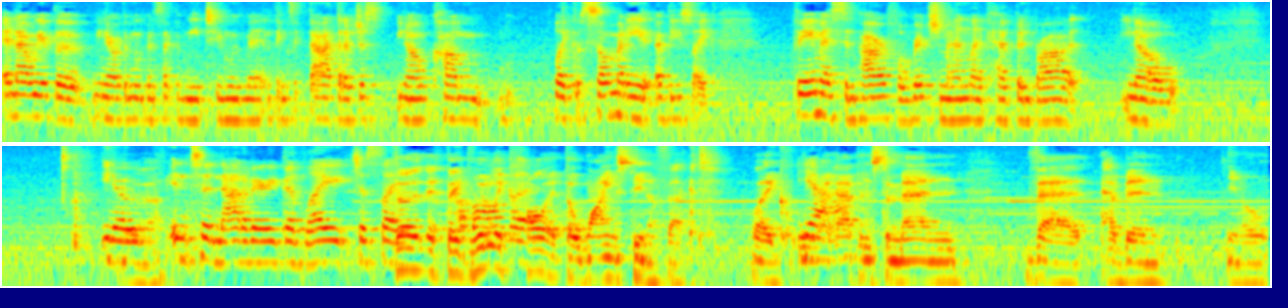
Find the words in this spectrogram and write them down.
And now we have the you know the movements like the Me Too movement and things like that that have just you know come like so many of these like famous and powerful rich men like have been brought you know you know Yeah. into not a very good light just like The, they literally the- call it the Weinstein effect. Like Yeah. what happens to men that have been, you know,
